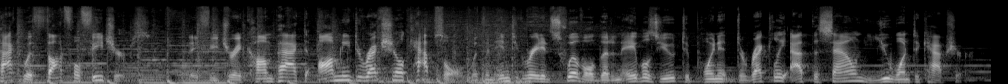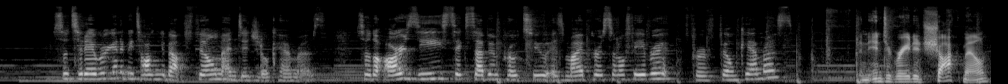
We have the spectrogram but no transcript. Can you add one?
packed with thoughtful features. They feature a compact omnidirectional capsule with an integrated swivel that enables you to point it directly at the sound you want to capture. So today we're going to be talking about film and digital cameras. So the RZ67 Pro 2 is my personal favorite for film cameras. An integrated shock mount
